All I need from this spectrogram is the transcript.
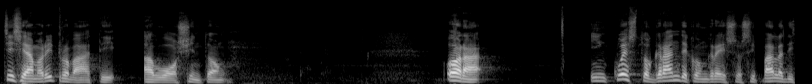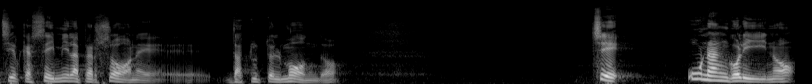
ci siamo ritrovati a Washington. Ora, in questo grande congresso si parla di circa 6.000 persone eh, da tutto il mondo, c'è un angolino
